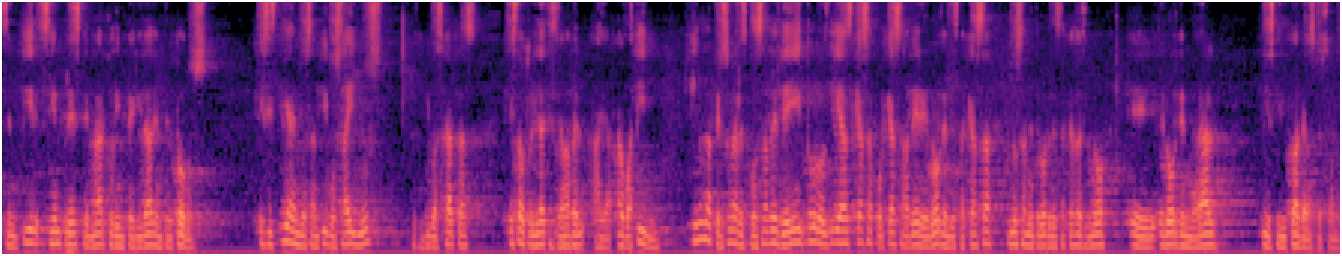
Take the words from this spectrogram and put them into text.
sentir siempre este marco de integridad entre todos. Existía en los antiguos ayllus, las antiguas catas, esta autoridad que se llamaba el aguatiri, que era una persona responsable de ir todos los días casa por casa a ver el orden de esta casa, no solamente el orden de esta casa, sino eh, el orden moral y espiritual de las personas.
